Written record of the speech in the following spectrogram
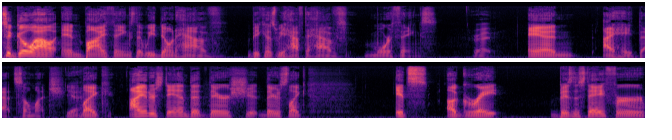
to go out and buy things that we don't have because we have to have more things. Right. And I hate that so much. Yeah. Like I understand that there should there's like it's a great business day for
